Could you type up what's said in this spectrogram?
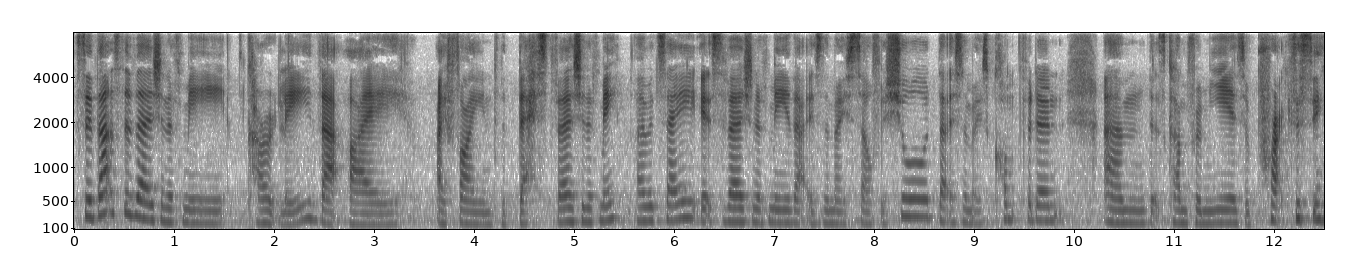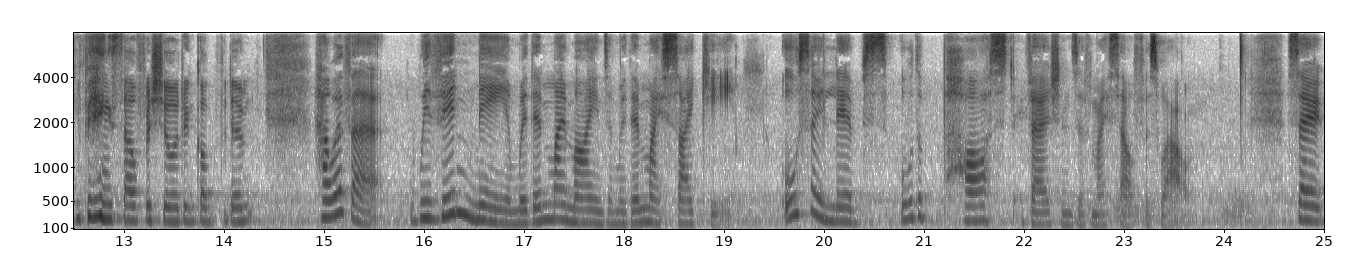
so that's the version of me currently that I I find the best version of me, I would say. It's the version of me that is the most self assured, that is the most confident, um, that's come from years of practicing being self assured and confident. However, within me and within my mind and within my psyche also lives all the past versions of myself as well. So,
